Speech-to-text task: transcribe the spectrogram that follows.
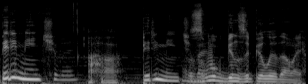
Переменчивое, Ага. Переменчивое. Звук бензопилы давай.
